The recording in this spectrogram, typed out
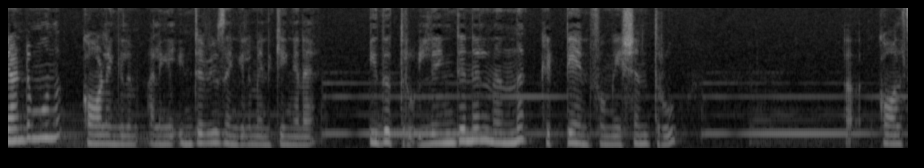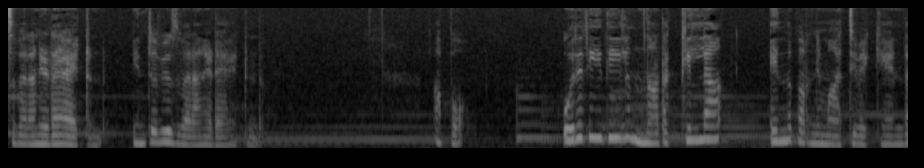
രണ്ട് മൂന്ന് കോളെങ്കിലും അല്ലെങ്കിൽ ഇന്റർവ്യൂസ് എങ്കിലും എനിക്കിങ്ങനെ ഇത് ത്രൂ ലിങ്ക്ഡിനിൽ നിന്ന് കിട്ടിയ ഇൻഫർമേഷൻ ത്രൂ കോൾസ് വരാനിടയായിട്ടുണ്ട് ഇന്റർവ്യൂസ് വരാനിടയായിട്ടുണ്ട് അപ്പോൾ ഒരു രീതിയിലും നടക്കില്ല എന്ന് പറഞ്ഞ് മാറ്റിവെക്കേണ്ട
